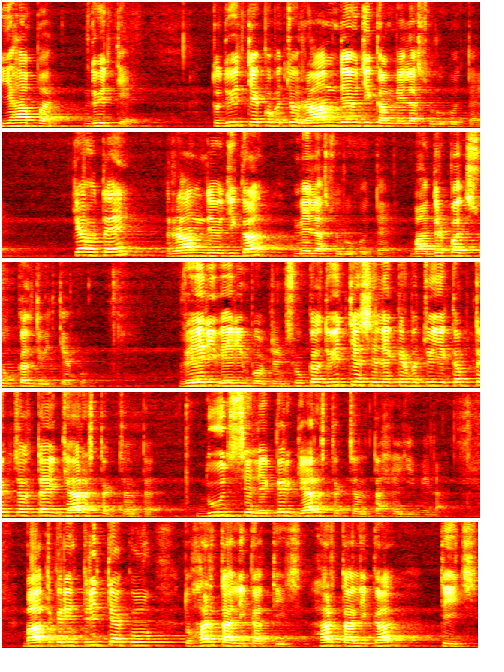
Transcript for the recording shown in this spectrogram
यहाँ पर द्वितीय। तो द्वितीय को बच्चों, रामदेव जी का मेला शुरू होता है। क्या होता है? रामदेव जी का मेला शुरू होता है। भाद्रपद शुक्ल द्वितीय को। वेरी वेरी इंपॉर्टेंट शुक्ल द्वितीय से लेकर बच्चों, ये कब तक चलता है? ग्यारह तक चलता है। दूध से लेकर ग्यारह तक चलता है ये मेला। बात करें तृतीय को तो हर तालिका तीज, हर तालिका तीज,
